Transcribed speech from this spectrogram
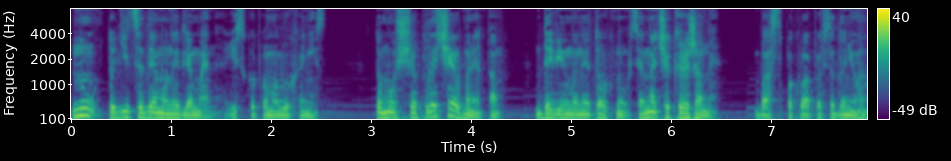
Ну, тоді це демони для мене, різко промовив ханіст. Тому що плече в мене там, де він мене торкнувся, наче крижане. Баст поквапився до нього.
